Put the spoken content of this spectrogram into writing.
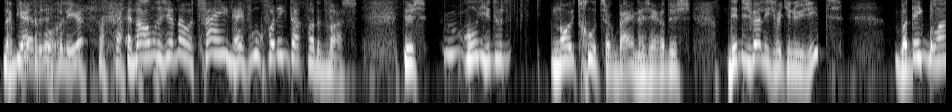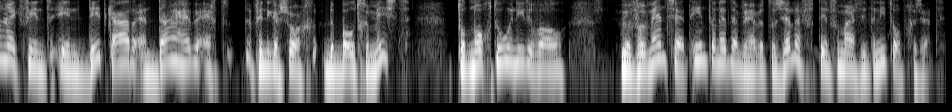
daar heb jij het ervoor geleerd. En de andere zegt, nou wat fijn, hij vroeg wat ik dacht wat het was. Dus je doet het nooit goed, zou ik bijna zeggen. Dus dit is wel iets wat je nu ziet. Wat ik belangrijk vind in dit kader, en daar hebben we echt, vind ik als zorg, de boot gemist. Tot nog toe in ieder geval. We verwensen het internet en we hebben er zelf de informatie er niet op gezet.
